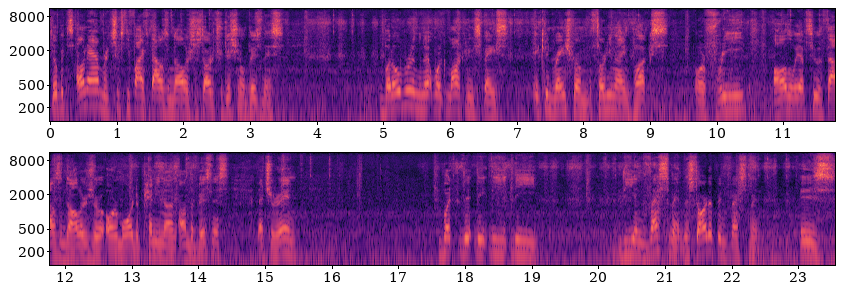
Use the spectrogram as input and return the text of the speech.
So if it's on average sixty-five thousand dollars to start a traditional business, but over in the network marketing space, it can range from 39 bucks or free all the way up to $1,000 or, or more, depending on, on the business that you're in. But the, the, the, the, the investment, the startup investment, is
